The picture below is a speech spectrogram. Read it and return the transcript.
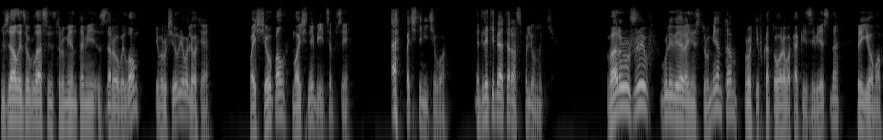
взял из угла с инструментами здоровый лом и вручил его Лехе. Пощупал мощные бицепсы. А, почти ничего. Для тебя это раз плюнуть. Вооружив Гулливера инструментом, против которого, как известно, приемов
